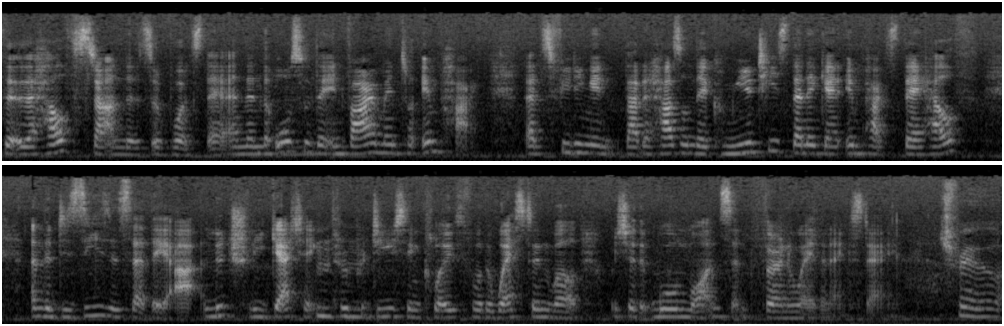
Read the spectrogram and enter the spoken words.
the, the health standards of what's there, and then the, also the environmental impact that's feeding in that it has on their communities. Then again, impacts their health and the diseases that they are literally getting through Mhm. producing clothes for the Western world, which are worn once and thrown away the next day. True,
